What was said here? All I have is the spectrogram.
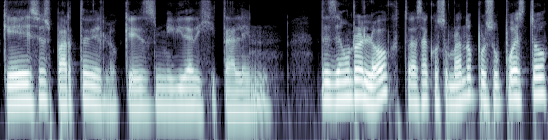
que eso es parte de lo que es mi vida digital en desde un reloj, te vas acostumbrando, por supuesto,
